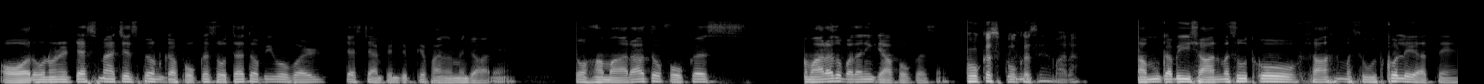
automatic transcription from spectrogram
اور انہوں نے ٹیسٹ میچز پہ ان کا فوکس ہوتا ہے تو ابھی وہ ورلڈ ٹیسٹ چیمپئن شپ کے فائنل میں جا رہے ہیں۔ تو ہمارا تو فوکس ہمارا تو پتہ نہیں کیا فوکس ہے۔ فوکس فوکس ہے ہمارا۔ ہم کبھی شان مسعود کو شان مسعود کو لے آتے ہیں۔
